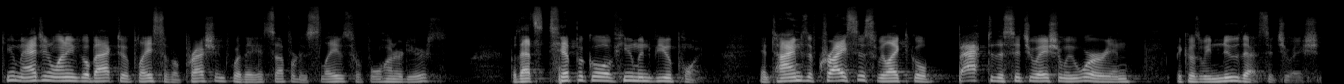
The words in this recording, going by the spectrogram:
Can you imagine wanting to go back to a place of oppression where they had suffered as slaves for 400 years? But that's typical of human viewpoint. In times of crisis, we like to go back to the situation we were in because we knew that situation.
